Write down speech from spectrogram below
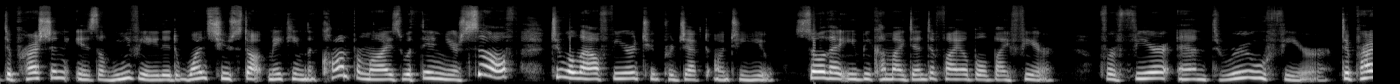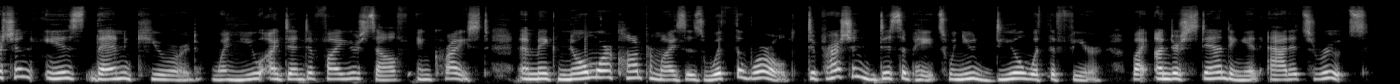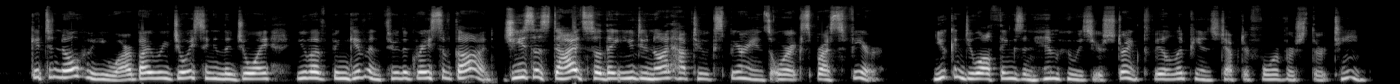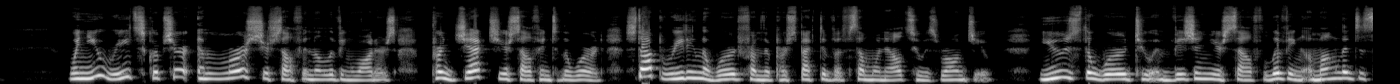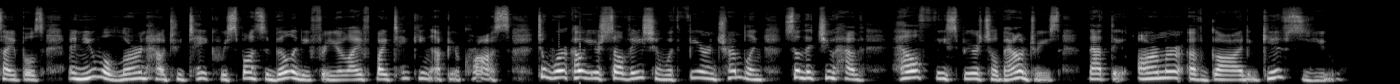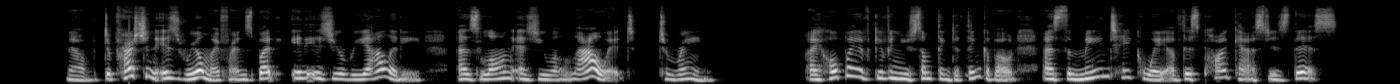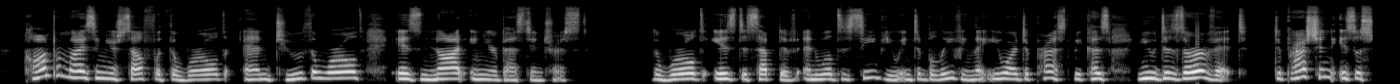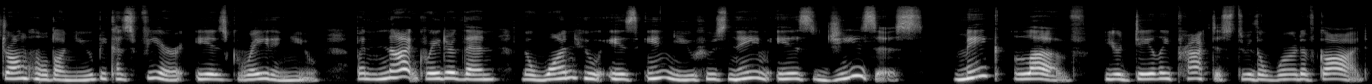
Depression is alleviated once you stop making the compromise within yourself to allow fear to project onto you so that you become identifiable by fear for fear and through fear. Depression is then cured when you identify yourself in Christ and make no more compromises with the world. Depression dissipates when you deal with the fear by understanding it at its roots. Get to know who you are by rejoicing in the joy you have been given through the grace of God. Jesus died so that you do not have to experience or express fear. You can do all things in him who is your strength. Philippians chapter 4 verse 13. When you read scripture, immerse yourself in the living waters. Project yourself into the word. Stop reading the word from the perspective of someone else who has wronged you. Use the word to envision yourself living among the disciples, and you will learn how to take responsibility for your life by taking up your cross, to work out your salvation with fear and trembling, so that you have healthy spiritual boundaries that the armor of God gives you. Now, depression is real, my friends, but it is your reality as long as you allow it to reign. I hope I have given you something to think about, as the main takeaway of this podcast is this. Compromising yourself with the world and to the world is not in your best interest. The world is deceptive and will deceive you into believing that you are depressed because you deserve it. Depression is a stronghold on you because fear is great in you, but not greater than the one who is in you, whose name is Jesus. Make love your daily practice through the word of God.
